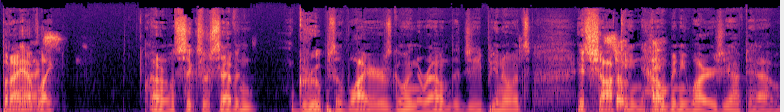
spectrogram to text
But I have Nice. like I don't know six or seven groups of wires going around the Jeep. You know, it's it's shocking how and- many wires you have to have.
